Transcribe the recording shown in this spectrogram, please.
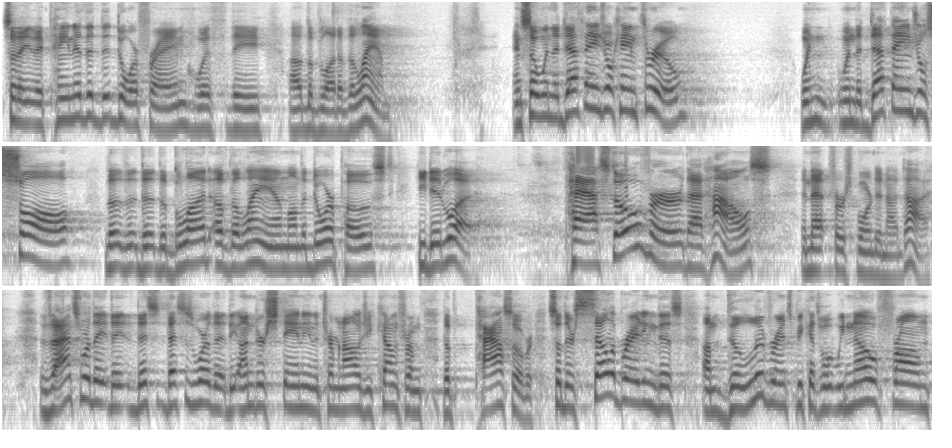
So they, they painted the, the door frame with the, uh, the blood of the lamb. And so when the death angel came through, when, when the death angel saw the, the, the blood of the lamb on the doorpost, he did what? passed over that house, and that firstborn did not die. That's where they, they, this, this is where the, the understanding, the terminology comes from the Passover. So they're celebrating this um, deliverance because what we know from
